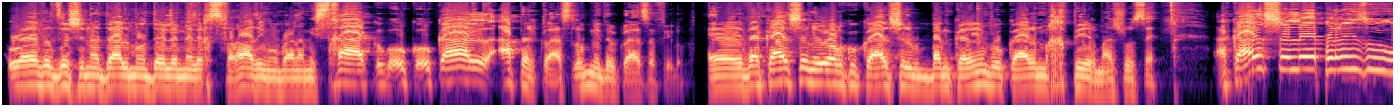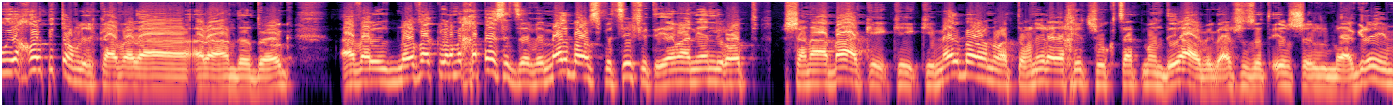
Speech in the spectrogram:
הוא אוהב את זה שנדל מודל למלך ספרד אם הוא בא למשחק, הוא, הוא, הוא, הוא קהל upper class, לא middle class אפילו. אה, והקהל של ניו יורק הוא קהל של בנקאים והוא קהל מחפיר, מה שהוא עושה. הקהל של אה, פריז הוא, הוא יכול פתאום לרכב על, ה, על האנדרדוג, אבל נובק לא מחפש את זה, ומלבורן ספציפית יהיה מעניין לראות שנה הבאה, כי, כי, כי מלבורן הוא הטורניר היחיד שהוא קצת מונדיאל, בגלל שזאת עיר של מהגרים,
